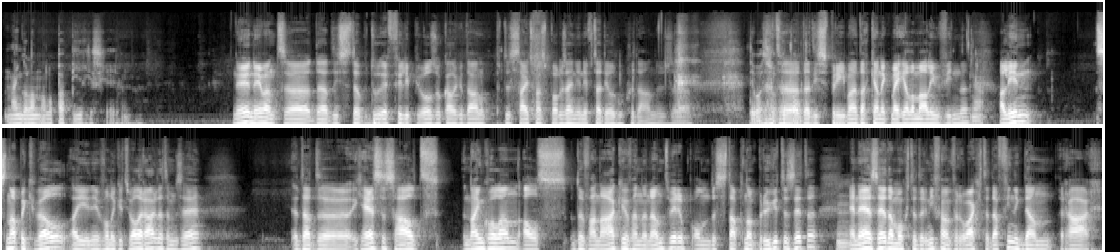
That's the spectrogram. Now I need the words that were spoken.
Nangolan al op papier geschreven? Nee, nee, want uh, dat, is, dat heeft Filip Joos ook al gedaan op de site van Sporza en die heeft dat heel goed gedaan. Dus uh, dat, uh, dat, is prima, daar kan ik mij helemaal in vinden. Ja. Alleen snap ik wel, nee, vond ik het wel raar dat hem zei dat uh, Gijsens haalt Nangolan als de Van Aken van een Antwerp om de stap naar Brugge te zetten. Hmm. En hij zei dat mochten er niet van verwachten. Dat vind ik dan raar.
